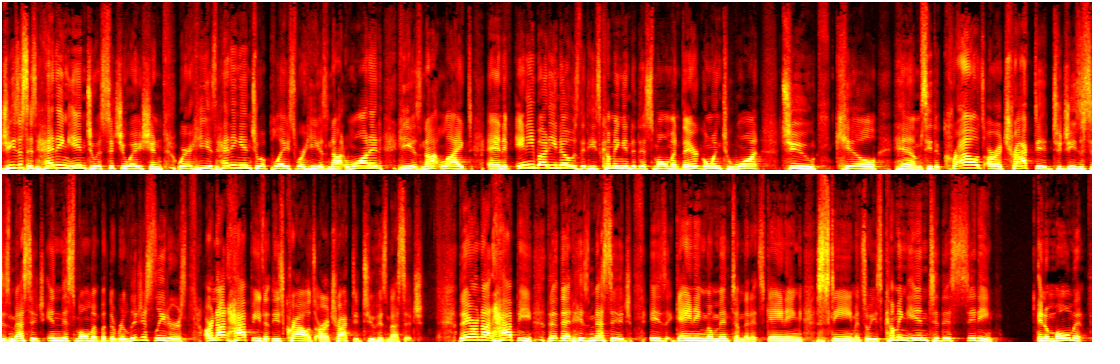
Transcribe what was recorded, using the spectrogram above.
Jesus is heading into a situation where he is heading into a place where he is not wanted, he is not liked. And if anybody knows that he's coming into this moment, they're going to want to kill him. See, the crowds are attracted to Jesus' message in this moment, but the religious leaders are not happy that these crowds are attracted to his message. They are not happy that, that his message is gaining momentum, that it's gaining steam. And so he's coming into this city in a moment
